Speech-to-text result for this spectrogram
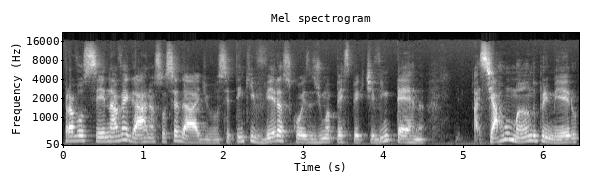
para você navegar na sociedade. Você tem que ver as coisas de uma perspectiva interna, se arrumando primeiro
